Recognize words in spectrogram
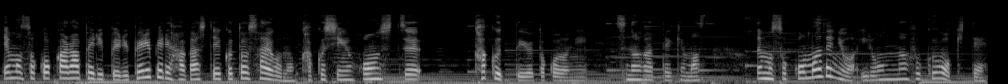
でもそこからペリペリペリペリ剥がしていくと最後の核心本質核っていうところにつながっていきます。でもそこまでにはいろんな服を着て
